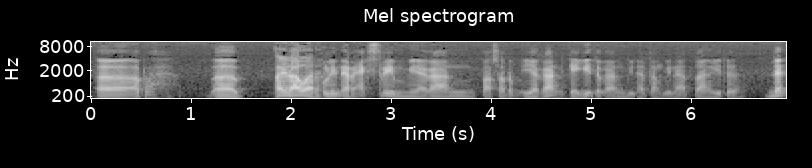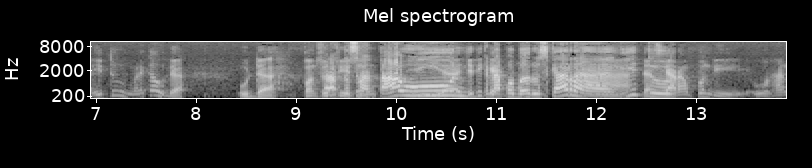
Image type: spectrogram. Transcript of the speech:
eh, apa Kali lawar. kuliner ekstrim ya kan pasar ya kan kayak gitu kan binatang-binatang gitu dan itu mereka udah udah konsumsi Ratusan itu tahun. iya jadi Kenapa kayak, baru sekarang Nah, gitu? dan sekarang pun di Wuhan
